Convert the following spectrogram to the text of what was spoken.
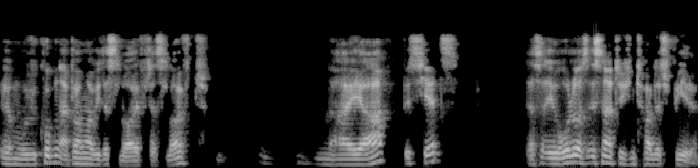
Ähm, wir gucken einfach mal, wie das läuft. Das läuft, naja, bis jetzt das Aeolus ist natürlich ein tolles Spiel.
